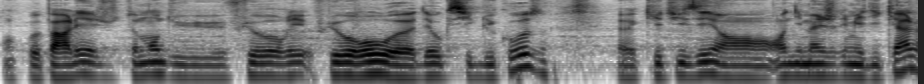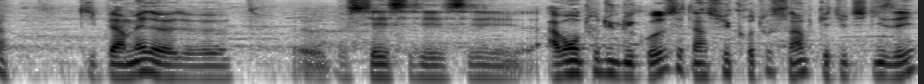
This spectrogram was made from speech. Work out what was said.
Donc, on peut parler justement du fluorodéoxyglucose qui est utilisé en, imagerie médicale, qui permet de... c'est avant tout du glucose, c'est un sucre tout simple qui est utilisé.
